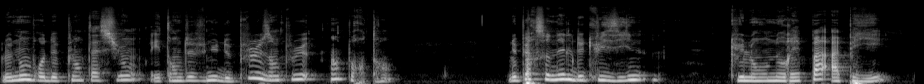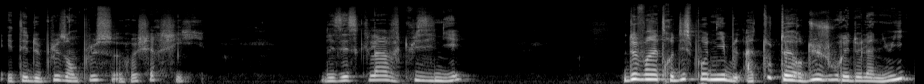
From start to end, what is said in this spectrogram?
Le nombre de plantations étant devenu de plus en plus important, le personnel de cuisine que l'on n'aurait pas à payer était de plus en plus recherché. Les esclaves cuisiniers devant être disponibles à toute heure du jour et de la nuit,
